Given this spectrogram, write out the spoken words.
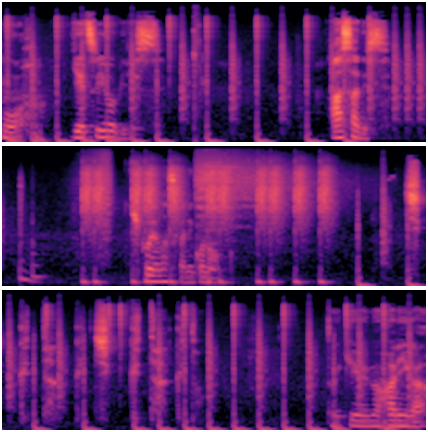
もう月曜日です。朝です。聞こえますかねこの。チックタックチックタックと。時計の針が。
